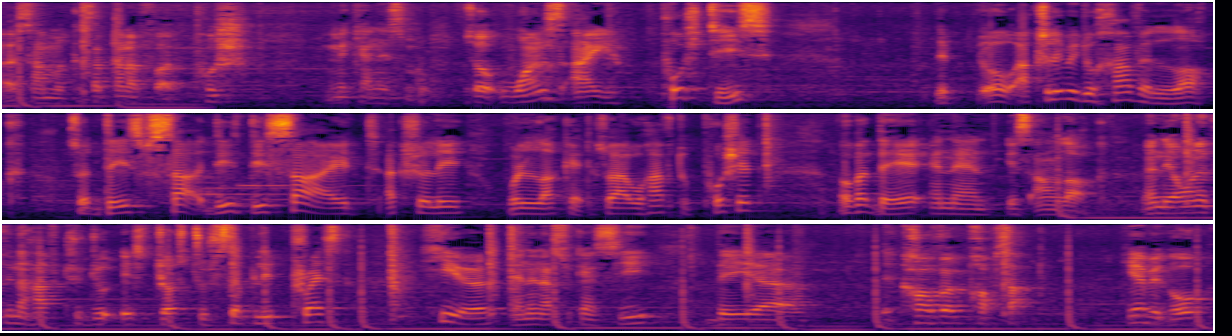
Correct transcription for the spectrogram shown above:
uh, some, some kind of a push mechanism. So once I push this, the, oh, actually we do have a lock. So this side, this, this side actually will lock it. So I will have to push it over there and then it's unlocked. And the only thing I have to do is just to simply press here and then as you can see, the, uh, the cover pops up. Here we go.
